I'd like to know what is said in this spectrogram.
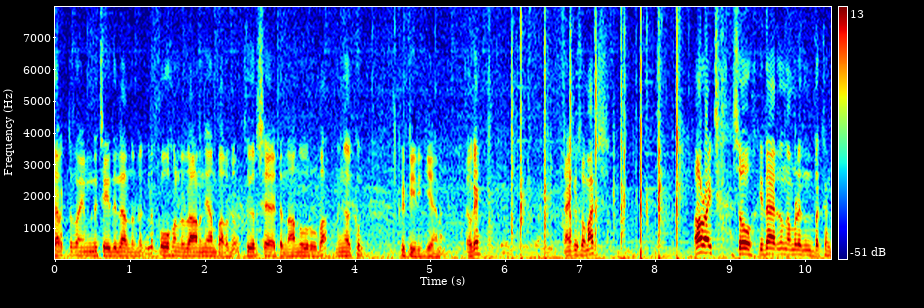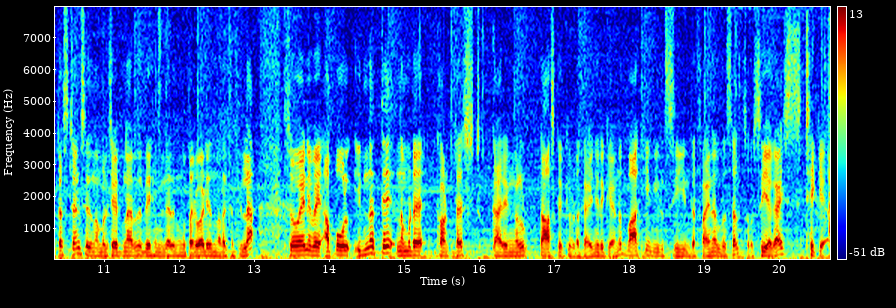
കറക്റ്റ് ടൈമിന് ചെയ്തില്ല എന്നുണ്ടെങ്കിൽ ഫോർ ഹൺഡ്രഡ് ആണ് ഞാൻ പറഞ്ഞു. തീർച്ചയായിട്ടും നാനൂറ് രൂപ നിങ്ങൾക്കും കിട്ടിയിരിക്കുകയാണ്. Okay thank you so much right so ഇതായിരുന്നു നമ്മുടെ ഇന്നത്തെ കണ്ടസ്റ്റൻസ് ഇത് നമ്മുടെ ചേട്ടനായിരുന്നു. ഇദ്ദേഹം നിങ്ങൾക്ക് പരിപാടിയൊന്നും നടക്കത്തില്ല. സോ എനിവേ അപ്പോൾ ഇന്നത്തെ നമ്മുടെ കോൺടെസ്റ്റ് കാര്യങ്ങളും ടാസ്ക് ഒക്കെ ഇവിടെ കഴിഞ്ഞിരിക്കുകയാണ്. ബാക്കി will see in the final result so see ya guys take care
